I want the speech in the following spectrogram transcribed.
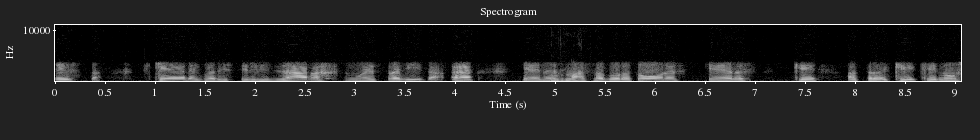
esta, quiere eucaristizar nuestra vida. ¿eh? Tienes más adoradores, quieres que, que, que nos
